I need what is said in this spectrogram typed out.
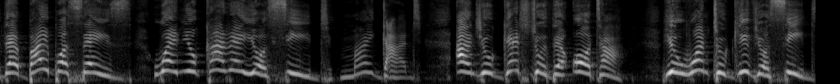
The Bible says, when you carry your seed, my God, and you get to the altar, you want to give your seed.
